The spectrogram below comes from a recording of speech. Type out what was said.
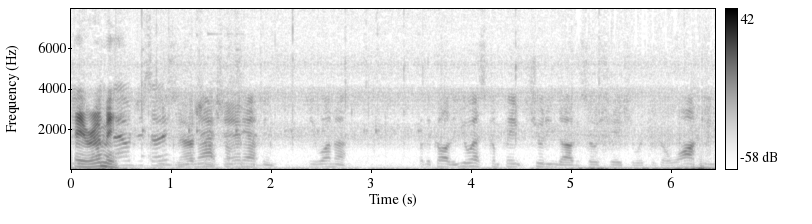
Hey, Remy. Now, did you say? He's a national champion. He won a what they call the U.S. Complete Shooting Dog Association, which is a walking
